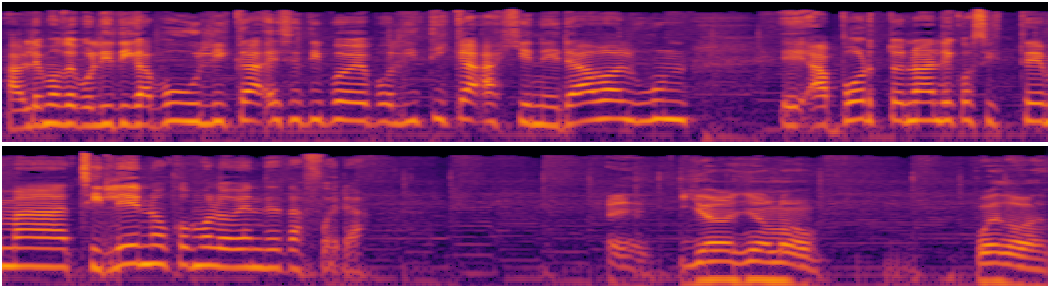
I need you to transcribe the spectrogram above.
hablemos de política pública, ese tipo de política ha generado algún eh, aporte no al ecosistema chileno? ¿Cómo lo ven desde afuera? Eh, yo, yo no puedo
